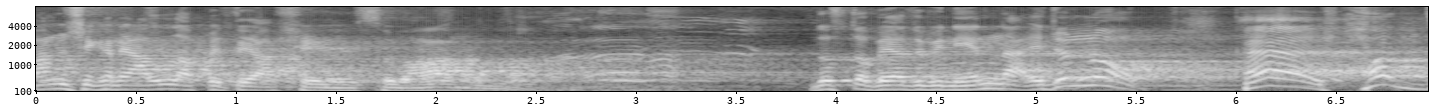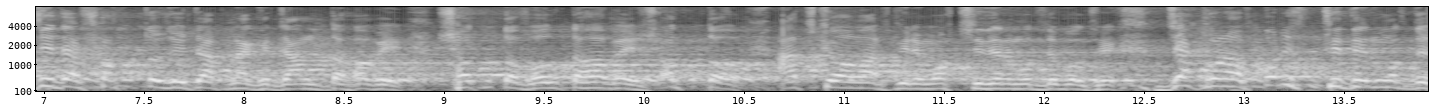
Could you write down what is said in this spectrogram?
মানুষ এখানে আল্লাহ পেতে আসে, সুবহানাল্লাহ। দোস্ত, বেয়াদবি নিয়েন না। এজন্য হ্যাঁ হক যেটা সত্য যেটা আপনাকে জানতে হবে, সত্য বলতে হবে, সত্য। আজকেও আমার ফিরে মসজিদের মধ্যে বলছে, যে কোনো পরিস্থিতির মধ্যে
